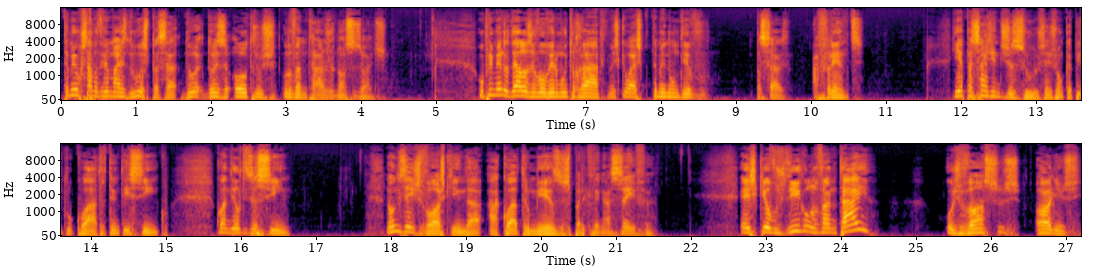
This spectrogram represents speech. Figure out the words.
Também eu gostava de ver mais duas passar, dois outros levantar os nossos olhos. O primeiro delas eu vou ver muito rápido, mas que eu acho que também não devo passar à frente. E é a passagem de Jesus, em João capítulo 4, 35, quando ele diz assim: Não dizeis vós que ainda há quatro meses para que venha a ceifa? Eis que eu vos digo: levantai os vossos olhos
